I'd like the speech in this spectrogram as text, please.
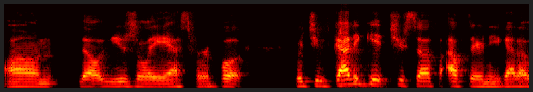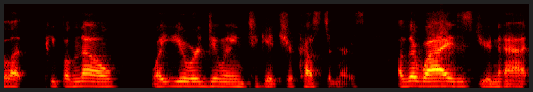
um, they'll usually ask for a book. But you've got to get yourself out there and you got to let people know what you are doing to get your customers. Otherwise, you're not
